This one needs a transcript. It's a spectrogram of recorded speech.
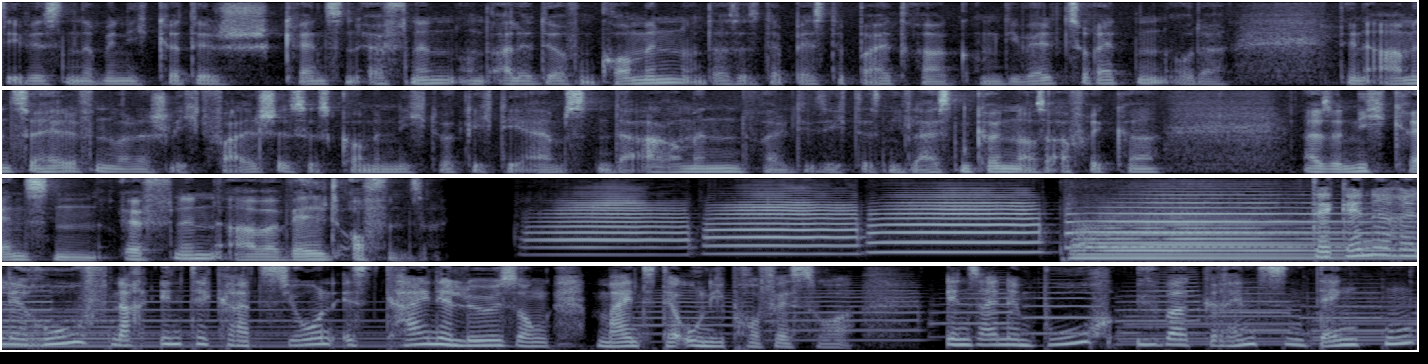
Sie wissen, da bin ich kritisch, Grenzen öffnen und alle dürfen kommen und das ist der beste Beitrag, um die Welt zu retten oder den Armen zu helfen, weil das schlicht falsch ist. Es kommen nicht wirklich die Ärmsten der Armen, weil die sich das nicht leisten können aus Afrika. Also nicht Grenzen öffnen, aber weltoffen sein. Der generelle Ruf nach Integration ist keine Lösung, meint der Uniprofessor. In seinem Buch Über Grenzen denken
